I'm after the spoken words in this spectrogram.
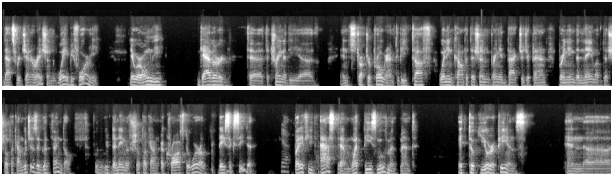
that's for generations way before me. They were only gathered to to train at the uh, instructor program to be tough, winning competition, bring it back to Japan, bringing the name of the Shotokan, which is a good thing though, the name of Shotokan across the world. They succeeded. Yeah. But if you ask them what these movement meant, it took Europeans and uh,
